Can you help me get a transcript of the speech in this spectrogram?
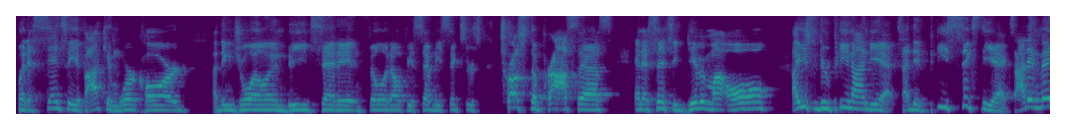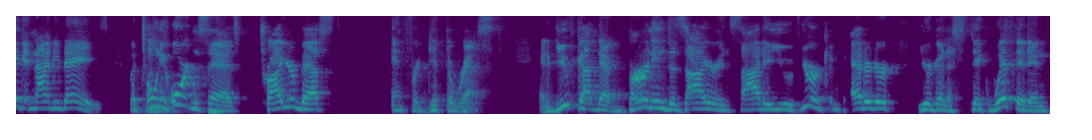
But essentially, if I can work hard, I think Joel Embiid said it in Philadelphia 76ers, trust the process and essentially give it my all. I used to do P90X. I did P60X. I didn't make it 90 days. But Tony mm-hmm. Horton says, try your best and forget the rest. And if you've got that burning desire inside of you, if you're a competitor, you're going to stick with it. And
